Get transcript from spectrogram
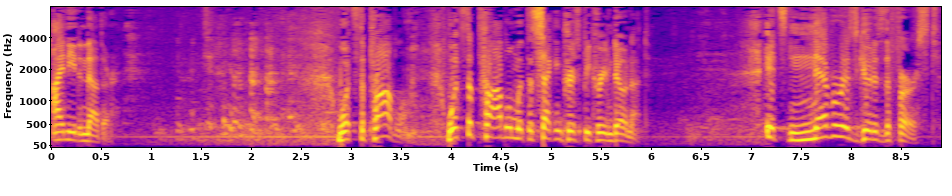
I need another. What's the problem? What's the problem with the second Krispy Kreme donut? It's never as good as the first.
